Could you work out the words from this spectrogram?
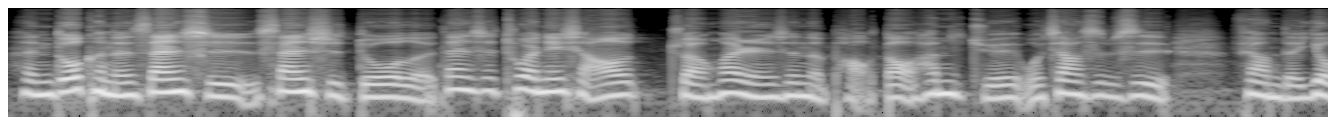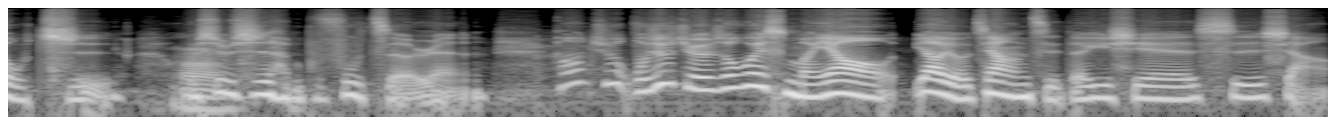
很多可能三十三十多了，但是突然间想要转换人生的跑道，他们觉得我这样是不是非常的幼稚？我是不是很不负责任？然后就我就觉得说，为什么要要有这样子的一些思想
